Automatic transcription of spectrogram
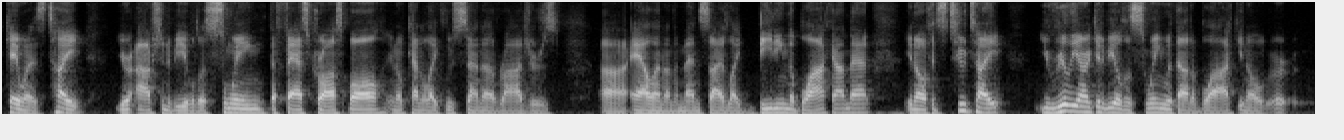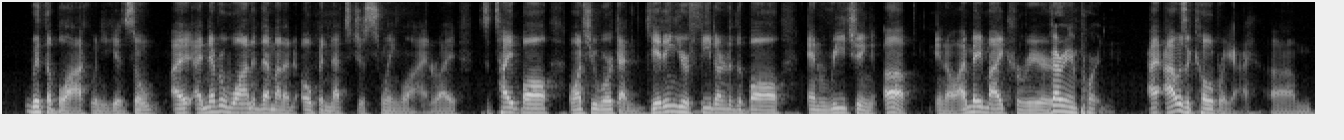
okay, when it's tight, your option to be able to swing the fast cross ball, you know, kind of like Lucena, Rogers, uh, Allen on the men's side, like beating the block on that. You know, if it's too tight, you really aren't going to be able to swing without a block, you know, or with a block when you get. So I, I never wanted them on an open net to just swing line, right? It's a tight ball. I want you to work on getting your feet under the ball and reaching up. You know, I made my career very important. I, I was a Cobra guy. Um,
